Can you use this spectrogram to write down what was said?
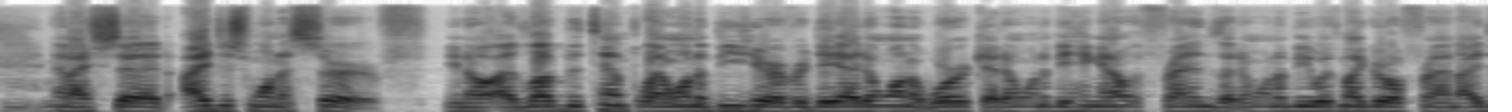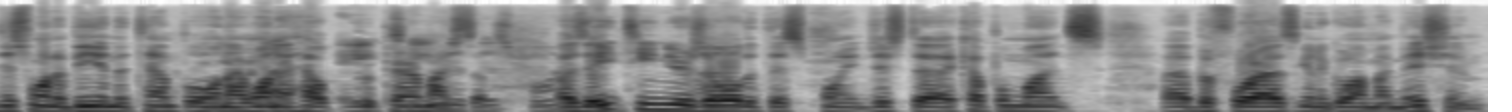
Mm-hmm. and I said, I just want to serve. You know, I love the temple. I want to be here every day. I don't want to work. I don't want to be hanging out with friends. I don't want to be with my girlfriend. I just want to be in the temple, And and, I want to help prepare 18 at myself. I was 18 years old at this point, just a couple months uh, before I was going to go on my mission.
